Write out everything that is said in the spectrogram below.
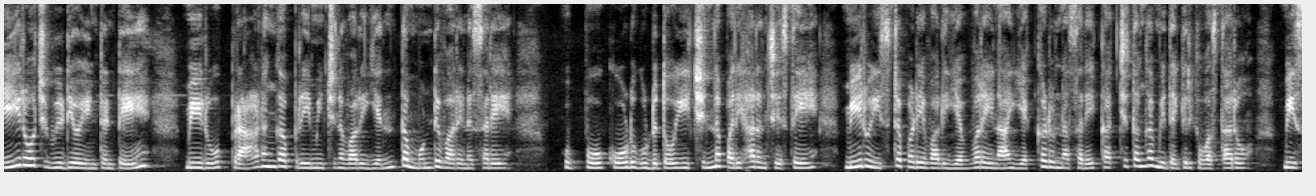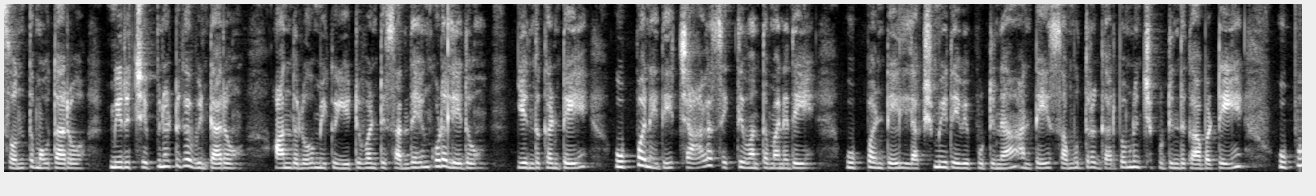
ఈరోజు వీడియో ఏంటంటే మీరు ప్రాణంగా ప్రేమించిన వారు ఎంత మొండివారైనా సరే ఉప్పు కోడిగుడ్డుతో ఈ చిన్న పరిహారం చేస్తే మీరు ఇష్టపడే వాళ్ళు ఎవరైనా ఎక్కడున్నా సరే ఖచ్చితంగా మీ దగ్గరికి వస్తారు. మీ సొంతమవుతారు. మీరు చెప్పినట్టుగా వింటారు. అందులో మీకు ఎటువంటి సందేహం కూడా లేదు. ఎందుకంటే ఉప్పు అనేది చాలా శక్తివంతమైనది. ఉప్పు అంటే లక్ష్మీదేవి పుట్టిన అంటే సముద్ర గర్భం నుంచి పుట్టింది కాబట్టి ఉప్పు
